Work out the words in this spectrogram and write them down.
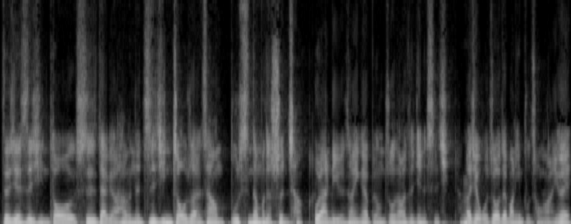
这件事情都是代表他们的资金周转上不是那么的顺畅，不然理论上应该不用做到这件事情。嗯、而且我最后再帮你补充啊，因为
